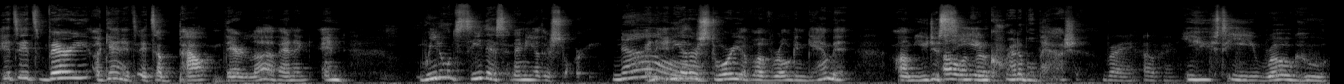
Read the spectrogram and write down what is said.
it's it's very again it's it's about their love and and we don't see this in any other story. no In any other story of, of Rogue and Gambit, um, you just Oh, see incredible passion. right okay You see Rogue who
